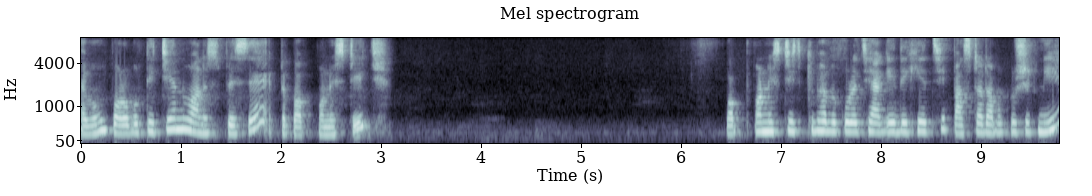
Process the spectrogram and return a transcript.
এবং পরবর্তী চেন ওয়ান স্পেসে একটা পপকর্ন স্টিচ পপকর্ন স্টিচ কীভাবে করেছি আগেই দেখিয়েছি, পাঁচটা ডাবল ক্রোশেট নিয়ে।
